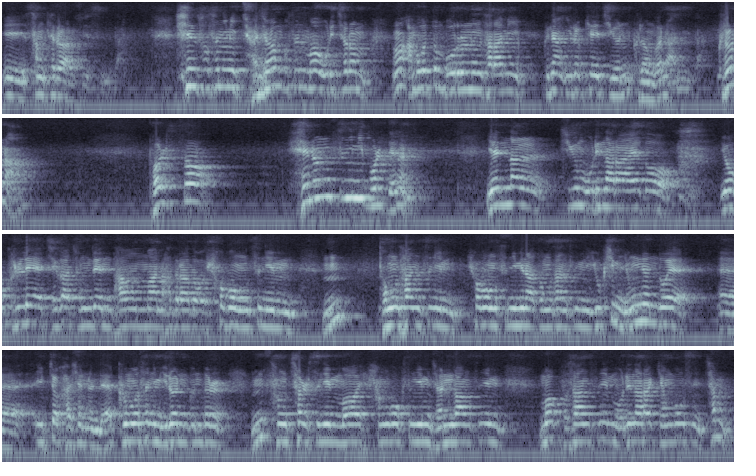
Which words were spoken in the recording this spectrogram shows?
이 상태를 알 수 있습니다. 신수 스님이 전혀 무슨 뭐 우리처럼 어? 아무것도 모르는 사람이 그냥 이렇게 지은 그런 건 아닙니다. 그러나 벌써 해능 스님이 볼 때는 옛날 지금 우리나라에도 요 근래 제가 중된 다음만 하더라도 효봉 스님, 음? 동산 스님, 효봉 스님이나 동산 스님이 66년도에 에, 입적하셨는데 금호 스님 이런 분들 음? 성철 스님, 뭐 향곡 스님, 전강 스님, 뭐 구산 스님, 우리나라 경공 스님 참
